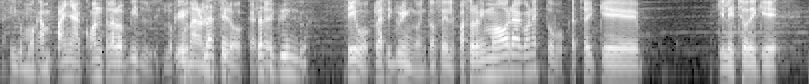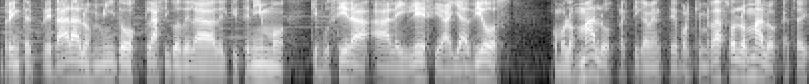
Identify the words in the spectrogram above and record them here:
Así como campaña contra los Beatles. Los Es fundaron classic- enteros, ¿cachai? classic gringo. Sí, pues, Classic Gringo. Entonces les pasó lo mismo ahora con esto, pues, ¿cachai? Que, que el hecho de que reinterpretara los mitos clásicos de la, del cristianismo, que pusiera a la iglesia y a Dios como los malos prácticamente, porque en verdad son los malos, ¿cachai?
